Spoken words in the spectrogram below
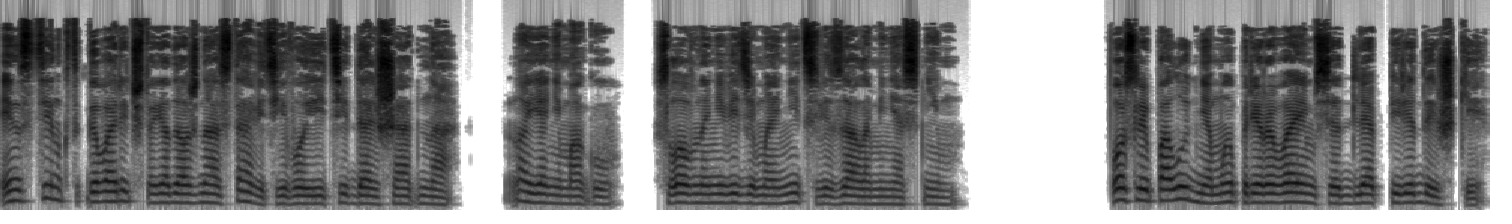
Инстинкт говорит, что я должна оставить его и идти дальше одна, но я не могу. Словно невидимая нить связала меня с ним. После полудня мы прерываемся для передышки.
